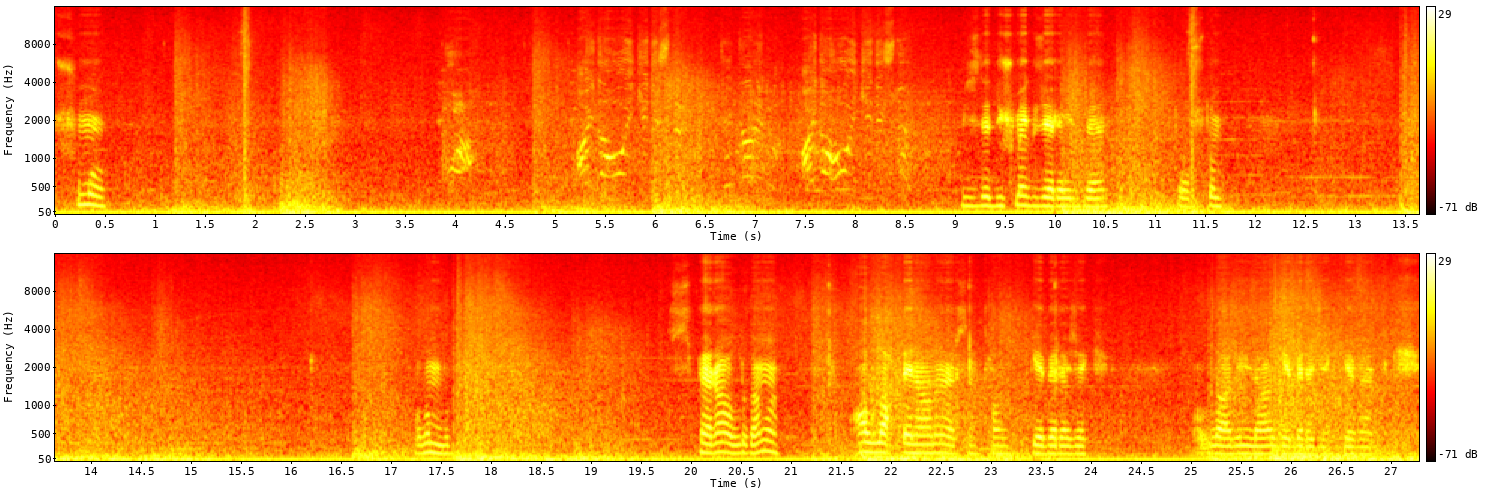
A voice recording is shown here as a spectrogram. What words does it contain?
şu mu? Biz de düşmek üzereyiz be. Dostum. Oğlum bu Siper'i aldık ama Allah belanı versin tank geberecek. Allah billahi geberecek geberdik.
